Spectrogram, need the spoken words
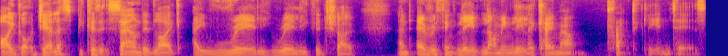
I got jealous because it sounded like a really, really good show, and everything. Le- I mean, Leela came out practically in tears.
